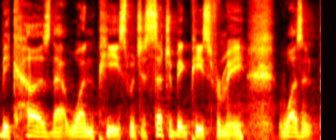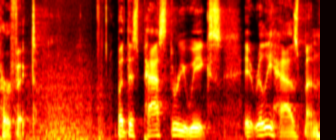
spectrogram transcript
because that one piece, which is such a big piece for me, wasn't perfect. But this past three weeks, it really has been.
